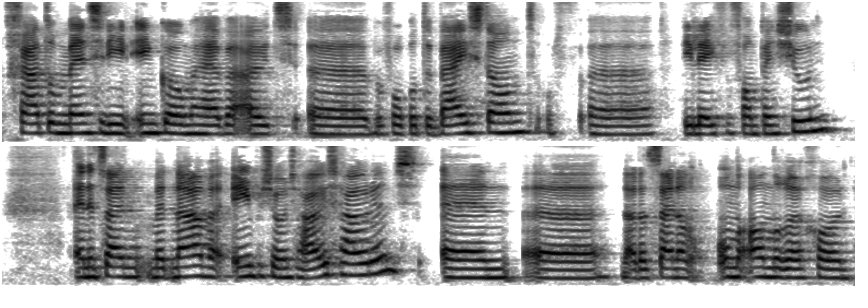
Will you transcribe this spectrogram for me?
gaat om mensen die een inkomen hebben uit uh, bijvoorbeeld de bijstand of uh, die leven van pensioen. En het zijn met name eenpersoonshuishoudens. En nou, dat zijn dan onder andere gewoon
